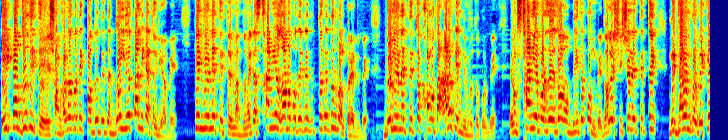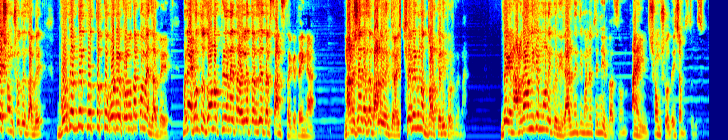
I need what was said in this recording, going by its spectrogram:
এই পদ্ধতিতে সংখ্যানুপাতিক পদ্ধতিতে দলীয় তালিকা তৈরি হবে। কেন্দ্রীয় নেতৃত্বের মাধ্যমে এটা স্থানীয় জনপ্রতিনিধিত্বকে দুর্বল করে দিবে। দলীয় নেতৃত্ব ক্ষমতা আরও কেন্দ্রীভূত করবে এবং স্থানীয় পর্যায়ে জবাবদিহিতা কমবে। দলের শীর্ষ নেতৃত্বই নির্ধারণ করবে কে সংসদে যাবে। ভোটারদের প্রত্যক্ষ ভোটের ক্ষমতা কমে যাবে। মানে এখন তো জনপ্রিয় নেতা হলে তার যে তার চান্স থাকে, তাই না? মানুষের কাছে ভালো হইতে হয়, সেটা কোনো দরকারই পড়বে না। দেখেন, আমরা অনেকে মনে করি, রাজনীতি মানে হচ্ছে নির্বাচন, আইন, সংসদ, এই সমস্ত কিছু।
